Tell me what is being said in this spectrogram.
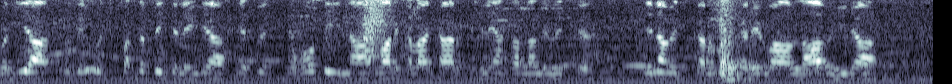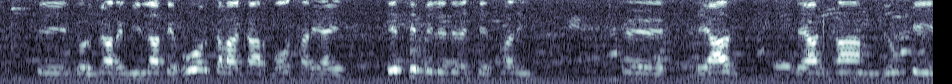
ਵਧੀਆ ਤੇ ਉੱਚ ਪੱਧਰ ਤੇ ਚਲੇ ਗਿਆ, ਜਿਸ ਵਿੱਚ ਬਹੁਤ ਹੀ ਨਾਮਵਰ ਕਲਾਕਾਰ ਪਿਛਲੀਆਂ ਸਾਲਾਂ ਦੇ ਵਿੱਚ ਜਿਨ੍ਹਾਂ ਵਿੱਚ ਕਰਮ ਗਰੇਵਾਲ, ਲਾਭ ਹੀਰਾ ਤੇ ਦੁਰਗਾ ਰੰਗੀਲਾ ਤੇ ਹੋਰ ਕਲਾਕਾਰ ਬਹੁਤ ਸਾਰੇ ਆਏ ਇਸੇ ਮੇਲੇ ਦੇ ਵਿੱਚ ਇਸ ਵਾਰੀ ਰਿਆਜ਼ ਰਿਆਜ਼ ਖਾਨ ਜੋ ਕਿ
